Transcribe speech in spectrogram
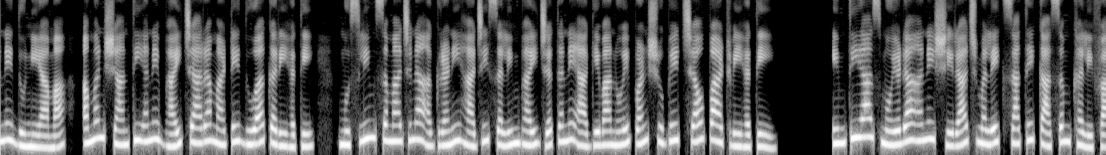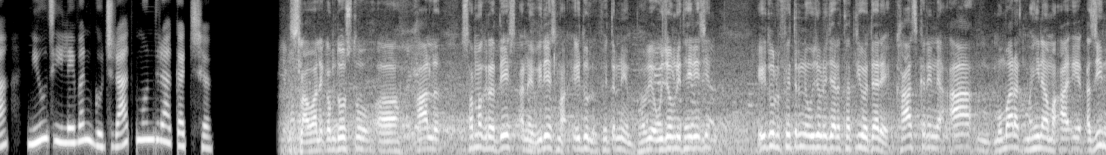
અને દુનિયામાં અમન, શાંતિ અને ભાઈચારા માટે દુઆ કરી હતી. મુસ્લિમ સમાજના અગ્રણી હાજી સલીમભાઈ જત અને આગેવાનોએ પણ શુભેચ્છાઓ પાઠવી હતી. ઇમ્તિયાઝ મોયડા અને શિરાજ મલેક સાથે કાસમ ખલીફા, ન્યૂઝ ઇલેવન, ગુજરાત, મુન્દ્રા, કચ્છ. અસલામ દોસ્તો હાલ સમગ્ર દેશ અને વિદેશમાં ઈદ ઉલ ફિત્રની ભવ્ય ઉજવણી થઈ રહી છે. ઈદ ઉલ ફિત્રની ઉજવણી જ્યારે થતી હોય ત્યારે ખાસ કરીને આ મુબારક મહિનામાં, આ અઝીમ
